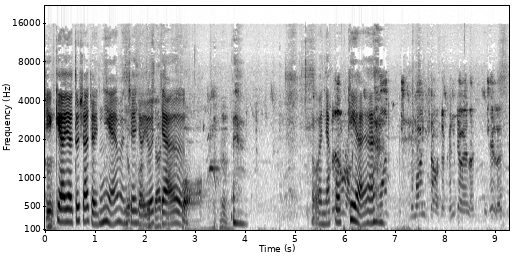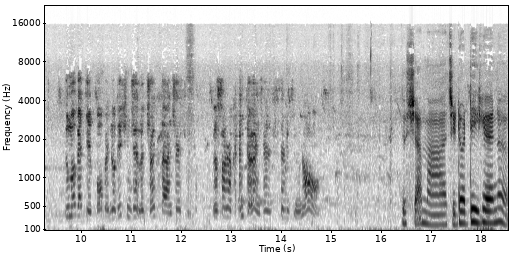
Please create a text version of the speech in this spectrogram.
chỉ kia tôi sẽ chơi nhẹ mình sẽ chơi yếu cha rồi nhắc qua kia Tôi muốn cho được khánh chơi là sẽ là tôi muốn cái chế bộ phải nó thế sẽ là chơi tan chơi rồi sau đó khánh chơi anh sẽ sẽ bị chịu nó tôi sẽ mà chỉ đôi đi cái nữa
